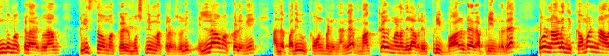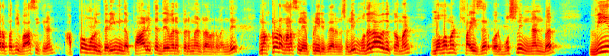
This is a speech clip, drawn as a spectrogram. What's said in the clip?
இந்து மக்களாக இருக்கலாம் கிறிஸ்தவ மக்கள் முஸ்லீம் மக்கள்னு சொல்லி எல்லா மக்களுமே அந்த பதிவு கவுண்ட் பண்ணியிருந்தாங்க. மக்கள் மனதில் அவர் எப்படி வாழ்றார் அப்படின்றத ஒரு நாலஞ்சு கமெண்ட் நான் அவரை பற்றி வாசிக்கிறேன். அப்போ உங்களுக்கு தெரியும் இந்த பாலித்த தேவர பெருமைன்றவர் வந்து மக்களோட மனசில் எப்படி இருக்கிறாருன்னு சொல்லி முதலாவது கமெண்ட் முகமது ஃபைசர் ஒரு முஸ்லீம் நண்பர். வீர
